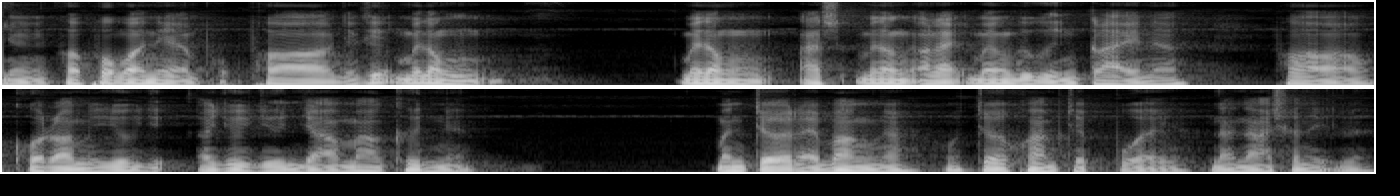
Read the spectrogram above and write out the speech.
อย่างเขาพบว่าเนี่ยพออย่างที่ไม่ต้องไม่ต้องไม่ต้องอะไรไม่ต้องดูอื่นไกลนะพอคนเรามีอายุอายุยืนยาวมากขึ้นเนี่ยมันเจออะไรบ้างนะเจอความเจ็บป่วยนานาชนิดเลย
